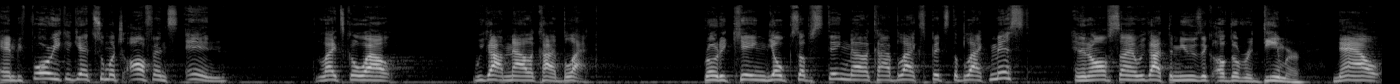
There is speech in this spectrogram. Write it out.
and before he could get too much offense in, the lights go out, we got Malachi Black. Brody King yokes up Sting. Malachi Black spits the black mist. And then all of a sudden, we got the music of the Redeemer. Now,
